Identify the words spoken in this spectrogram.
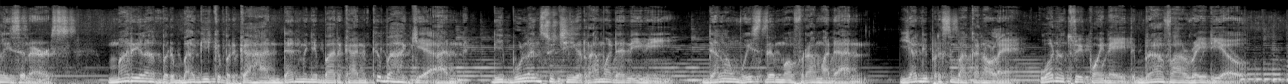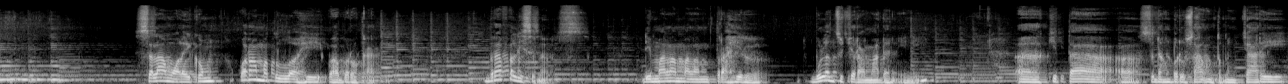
listeners, marilah berbagi keberkahan dan menyebarkan kebahagiaan di bulan suci Ramadan ini dalam Wisdom of Ramadan yang dipersembahkan oleh 103.8 Brava Radio. Assalamualaikum warahmatullahi wabarakatuh. Brava listeners, di malam-malam terakhir bulan suci Ramadan ini, uh, kita uh, sedang berusaha untuk mencari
